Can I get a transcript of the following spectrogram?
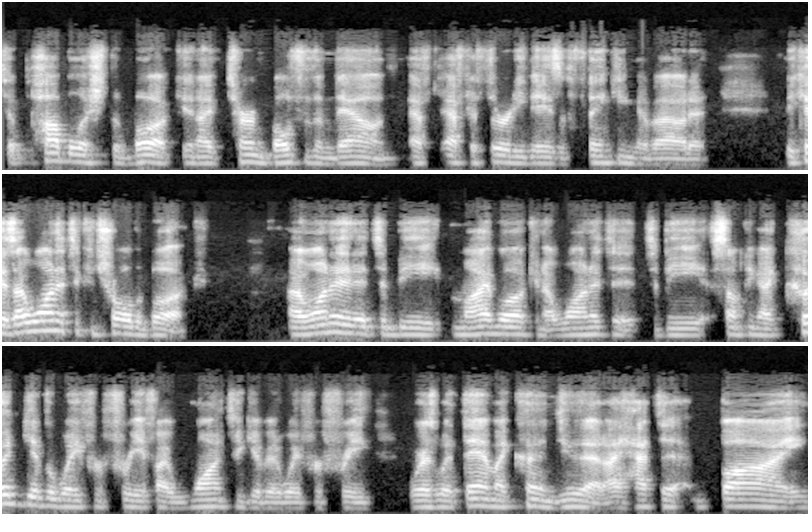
to publish the book, and I turned both of them down after, after 30 days of thinking about it because I wanted to control the book. I wanted it to be my book, and I wanted it to be something I could give away for free if I want to give it away for free. Whereas with them, I couldn't do that. I had to buy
